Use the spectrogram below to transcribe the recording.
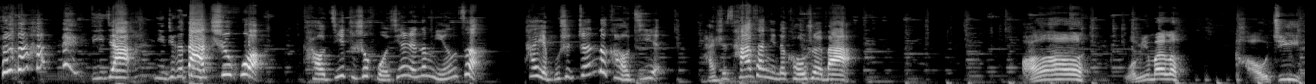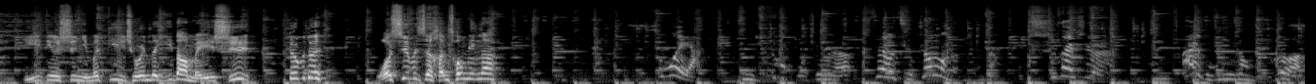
哈哈，迪迦，你这个大吃货，烤鸡只是火星人的名字，它也不是真的烤鸡，还是擦擦你的口水吧。啊，我明白了。烤鸡一定是你们地球人的一道美食，对不对？我是不是很聪明啊？对呀，你这个火星人非要取这么个名字，实在是太容易让我饿了。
